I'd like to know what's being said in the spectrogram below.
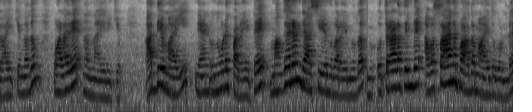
വായിക്കുന്നതും വളരെ നന്നായിരിക്കും. ആദ്യമായി ഞാൻ ഒന്നുകൂടെ പറയട്ടെ. മകരം രാശി എന്ന് പറയുന്നത് ഉത്രാടത്തിന്റെ അവസാന പാദമായതുകൊണ്ട്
